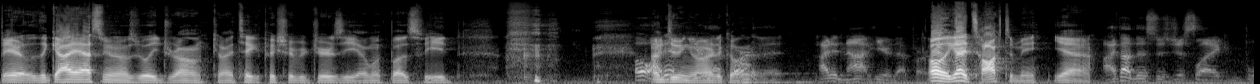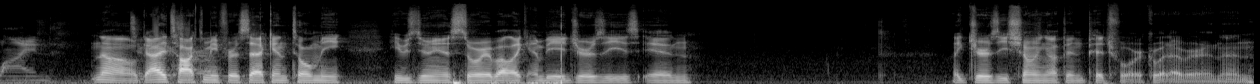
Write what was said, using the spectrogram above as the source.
barely. The guy asked me when I was really drunk, "Can I take a picture of your jersey?" I'm with BuzzFeed. Oh, I'm doing an article. Part of it. I did not hear that part. Oh, the guy talked to me. Yeah. I thought this was just like blind. No, guy talked to me for a second. Told me he was doing a story about like NBA jerseys in like jerseys showing up in Pitchfork or whatever, and then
